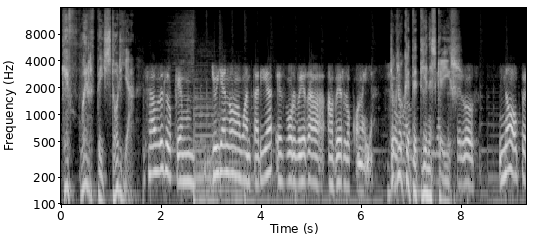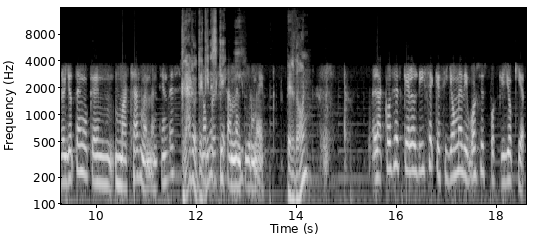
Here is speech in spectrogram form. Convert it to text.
¡Qué fuerte historia! ¿Sabes lo que yo ya no aguantaría es volver a, a verlo con ella? Yo creo que te tienes que ir. No, pero yo tengo que marcharme, ¿me entiendes? Claro, te no tienes que mentirme. ¿Perdón? La cosa es que él dice que si yo me divorcio es porque yo quiero.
